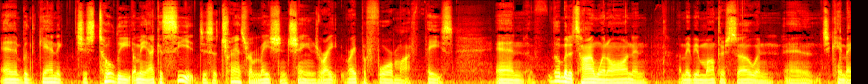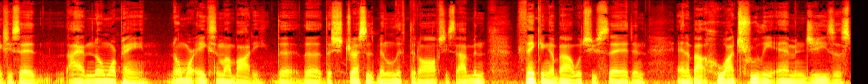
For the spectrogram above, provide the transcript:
and it began to just totally i mean i could see it just a transformation change right right before my face and a little bit of time went on and uh, maybe a month or so and and she came back she said i have no more pain no more aches in my body. The the the stress has been lifted off. She said i've been thinking about what you said and and about who i truly am in jesus.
